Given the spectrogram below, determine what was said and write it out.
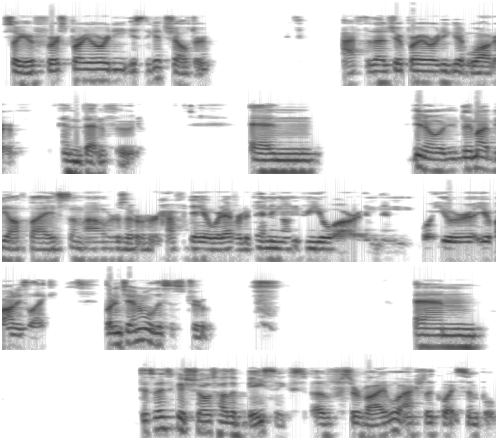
So your first priority is to get shelter. After that, your priority get water, and then food. And you know they might be off by some hours or half a day or whatever, depending on who you are and, and what your your body's like. But in general, this is true. And this basically shows how the basics of survival are actually quite simple.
